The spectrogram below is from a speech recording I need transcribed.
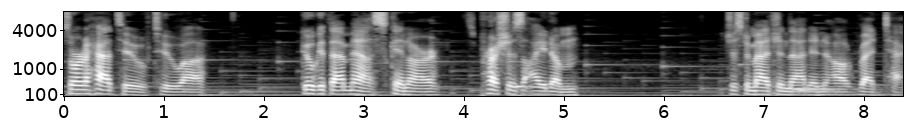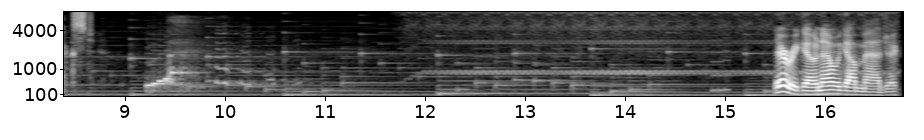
Sorta had to, to, uh, go get that mask and our precious item. Just imagine that in uh, red text. There we go, now we got magic.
